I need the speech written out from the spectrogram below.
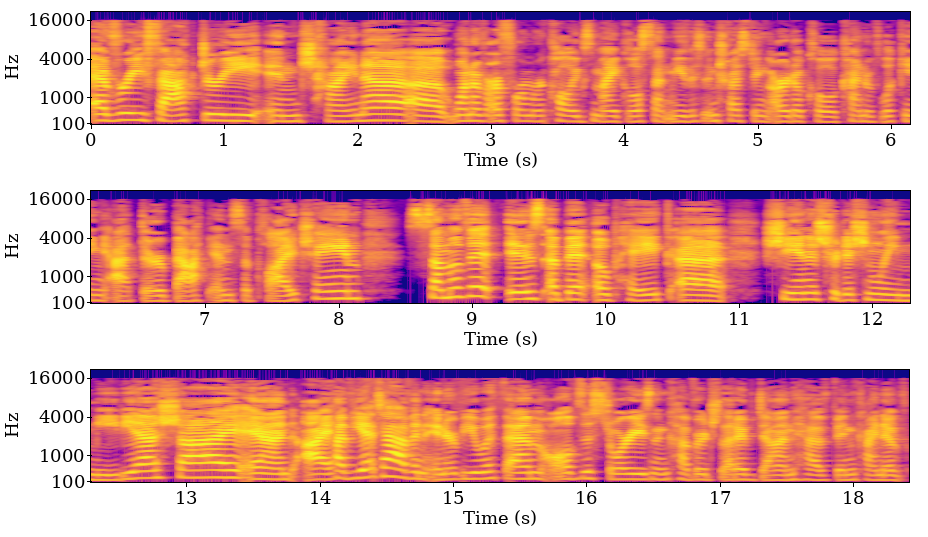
every factory in China. Uh, one of our former colleagues, Michael, sent me this interesting article kind of looking at their back end supply chain. Some of it is a bit opaque. Uh, Shein is traditionally media shy, and I have yet to have an interview with them. All of the stories and coverage that I've done have been kind of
